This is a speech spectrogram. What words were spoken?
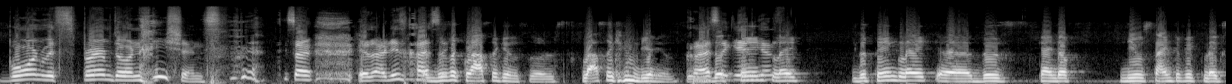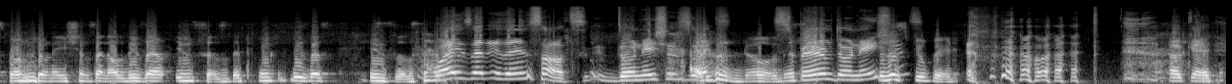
born with sperm donations. these are are these classic? These are classic insults. Classic Indian insults. Classic the Indian. Like the thing like uh, this kind of new scientific like sperm donations and all these are insults. They think these are insults. Why is that an insult? Donations like I don't know. sperm donations? This is stupid. okay.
